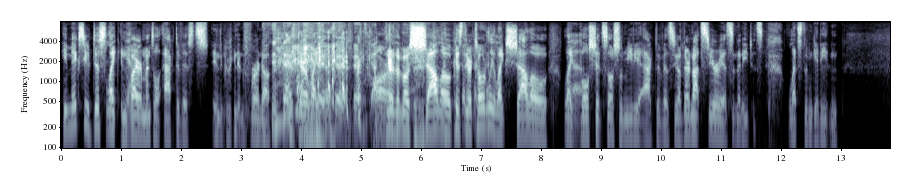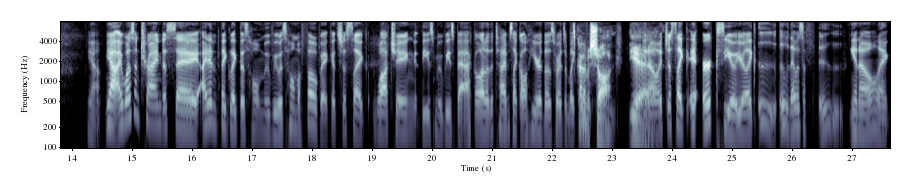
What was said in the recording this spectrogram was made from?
he makes you dislike environmental activists in the Green Inferno 'cause they're like they're the most shallow because they're totally like shallow like Yeah. bullshit social media activists. You know, they're not serious, and then he just lets them get eaten. Yeah. Yeah. I wasn't trying to say, I didn't think like this whole movie was homophobic. It's just like watching these movies back a lot of the times, like I'll hear those words. I'm like, It's kind of a shock. ooh." Yeah, You know, it just like, it irks you. You're like, ooh, ooh, that was a, f- ooh, you know, like,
